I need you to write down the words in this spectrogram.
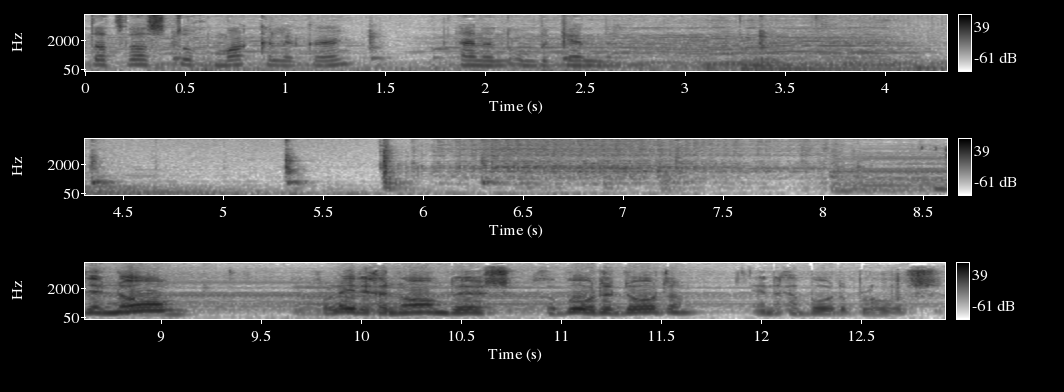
dat was toch makkelijker, aan een onbekende. De naam, volledige naam dus, geboortedatum en de geboorteplaats.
